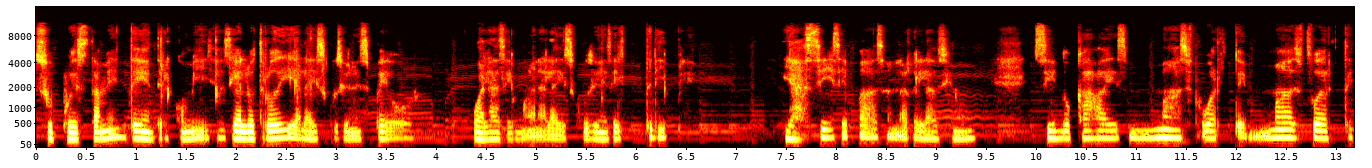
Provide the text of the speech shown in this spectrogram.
supuestamente, entre comillas, y al otro día la discusión es peor, o a la semana la discusión es el triple. Y así se pasa en la relación, siendo cada vez más fuerte, más fuerte,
